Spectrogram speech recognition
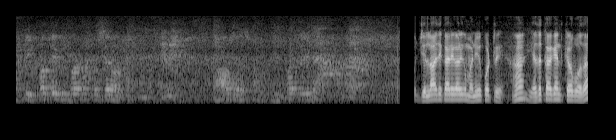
ಅಷ್ಟು ಇಪ್ಪತ್ತೈದು ಡಿಪಾರ್ಟ್ಮೆಂಟ್ ಕಳ್ಸ್ಯಾರ ಅವ್ರು. ನಾವು ಜೆರಾಕ್ಸ್ ಮಾಡ್ತೀವಿ. ಇಪ್ಪತ್ತೈದು. ಜಿಲ್ಲಾಧಿಕಾರಿಗಳಿಗೆ ಮನವಿ ಕೊಟ್ರಿ ಹಾಂ? ಎದಕ್ಕಾಗಿ ಅಂತ ಕೇಳ್ಬೋದಾ?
